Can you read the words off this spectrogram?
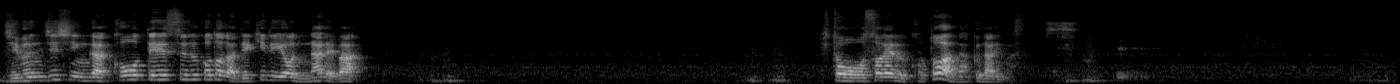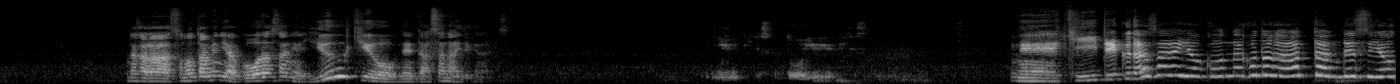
自分自身が肯定することができるようになれば人を恐れることはなくなります。だからそのためには合田さんには勇気をね出さないといけないんです。勇気ですか？どういう勇気ですか？ねえ聞いてくださいよ。こんなことがあったんですよっ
